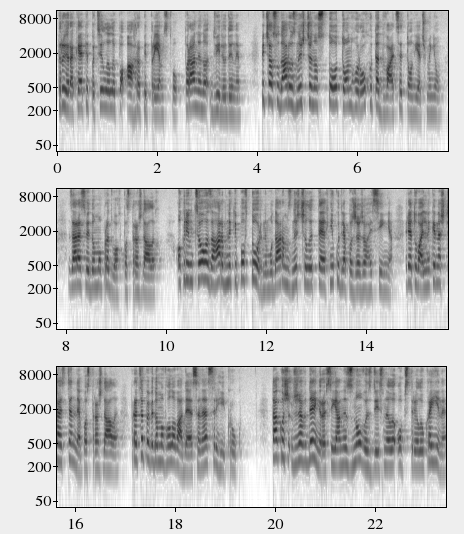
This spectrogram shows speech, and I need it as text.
Три ракети поцілили по агропідприємству. Поранено дві людини. Під час удару знищено 100 тонн гороху та 20 тонн ячменю. Зараз відомо про двох постраждалих. Окрім цього, загарбники повторним ударом знищили техніку для пожежогасіння. Рятувальники, на щастя, не постраждали. Про це повідомив голова ДСНС Сергій Крук. Також вже вдень росіяни знову здійснили обстріли України.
